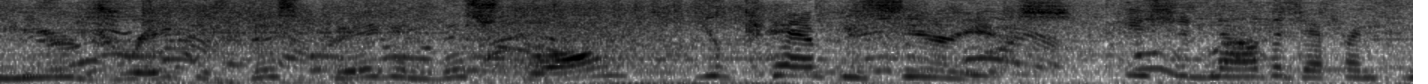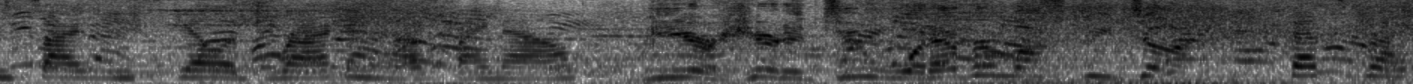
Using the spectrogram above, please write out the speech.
Even a mere Drake is this big and this strong? You can't be serious. You should know the difference in size and scale a dragon has by now. We are here to do whatever must be done. That's right.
